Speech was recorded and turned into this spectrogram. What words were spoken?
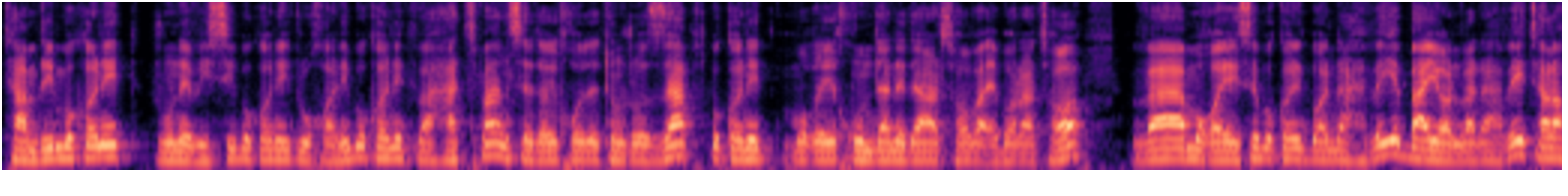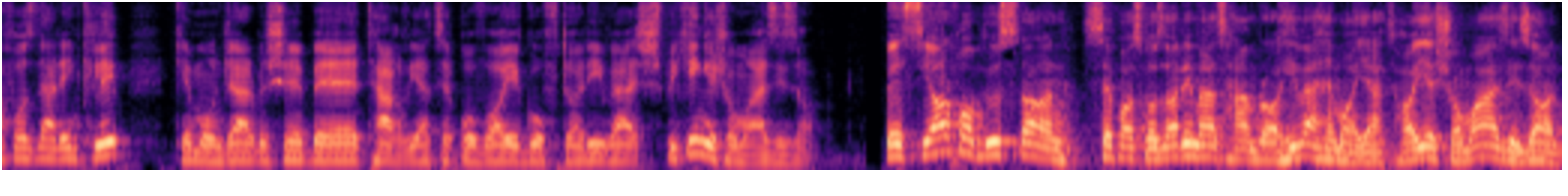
تمرین بکنید رونویسی بکنید روخانی بکنید و حتما صدای خودتون رو ضبط بکنید موقع خوندن درس ها و عبارت ها و مقایسه بکنید با نحوه بیان و نحوه تلفظ در این کلیپ که منجر بشه به تقویت قوای گفتاری و speaking شما عزیزان. بسیار خوب دوستان سپاسگزاریم از همراهی و حمایت های شما عزیزان.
